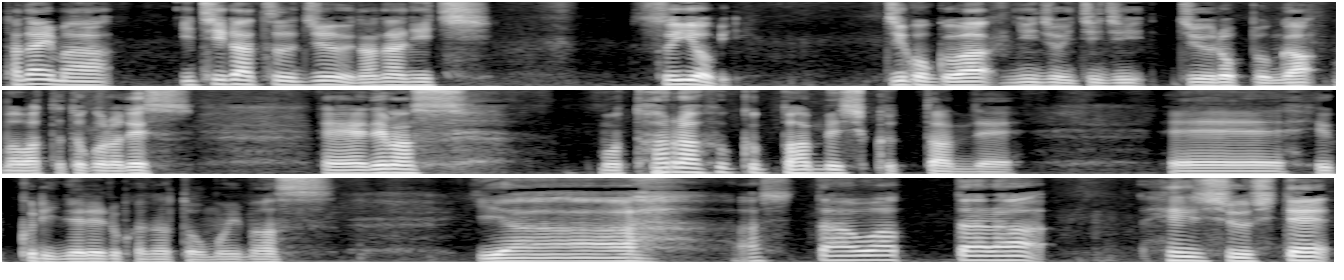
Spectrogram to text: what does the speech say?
ただいま1月17日水曜日。時刻は21時16分が回ったところです、えー、寝ます。もうたらふく晩飯食ったんでえー、ゆっくり寝れるかなと思います。いやー明日終わったら編集して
